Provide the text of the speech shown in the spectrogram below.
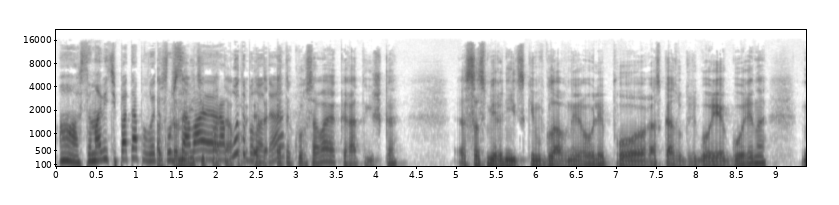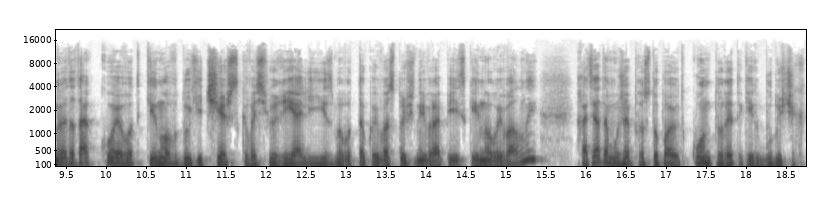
А, «Остановите Потапова» — это «Остановите курсовая Потапова». работа была, это, да? Это курсовая коротышка со Смирницким в главной роли по рассказу Григория Горина. Но это такое вот кино в духе чешского сюрреализма, вот такой восточноевропейской новой волны. Хотя там уже проступают контуры таких будущих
